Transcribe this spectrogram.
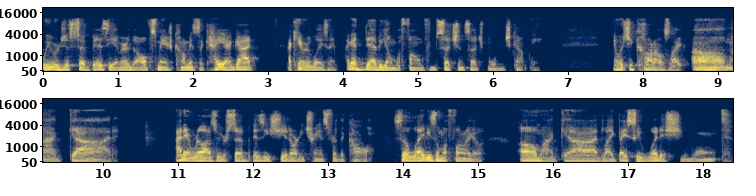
we were just so busy. I remember the office manager called me. It's like, "Hey, I got I can't remember his name. I got Debbie on the phone from such and such mortgage company." And when she called, I was like, "Oh my god!" I didn't realize we were so busy. She had already transferred the call. So, ladies on the phone, I go, Oh my God. Like, basically, what does she want?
